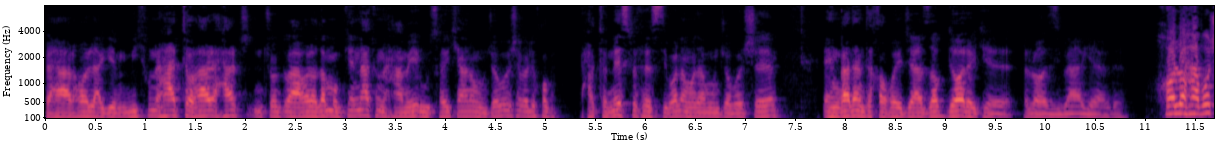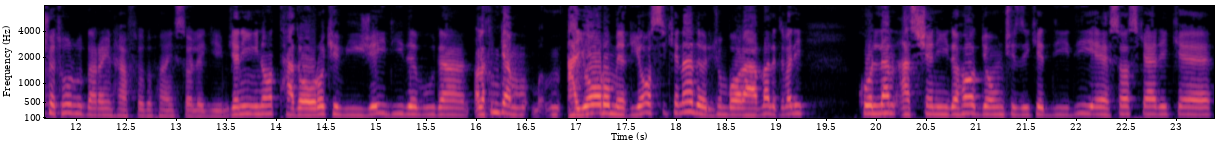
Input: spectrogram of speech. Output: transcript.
به هر حال اگه می‌تونه حتی هر, هر چون به هر حال آدم ممکن نتونه همه روزهای کن اونجا باشه ولی خب حتی نصف فستیوال هم آدم اونجا باشه انقدر انتخابای جذاب داره که راضی برگرده. حال و هوا چطور بود برای این 75 سالگی؟ یعنی اینا تدارک ویژه‌ای دیده بودن؟ البته میگم عیار و مقیاسی که نداری چون بار اولته ولی کلا از شنیده ها یا اون چیزی که دیدی احساس کردی که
